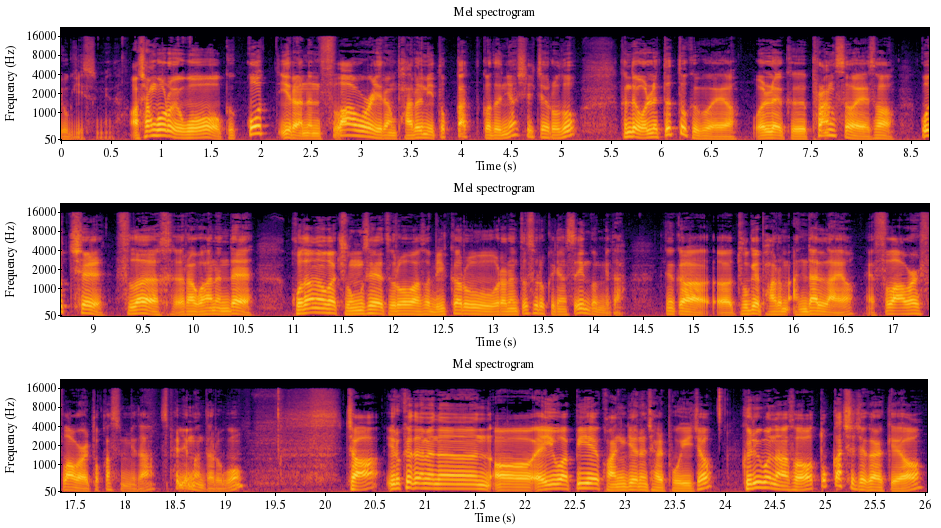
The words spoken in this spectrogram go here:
여기 있습니다. 아, 참고로 요거 그 꽃이라는 flower이랑 발음이 똑같거든요. 실제로도. 근데 원래 뜻도 그거예요. 원래 그 프랑스어에서 꽃을 fleur라고 하는데 그 단어가 중세에 들어와서 밀가루라는 뜻으로 그냥 쓰인 겁니다. 그러니까 어, 두개 발음 안 달라요. flower, flower 똑같습니다. 스펠링만 다르고. 자, 이렇게 되면은 어, A와 B의 관계는 잘 보이죠? 그리고 나서 똑같이 제가 할게요.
